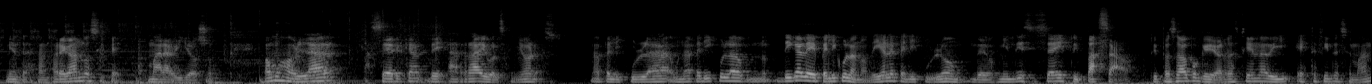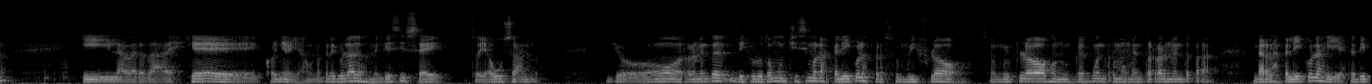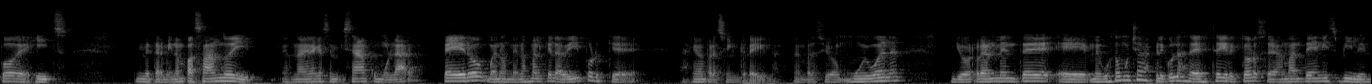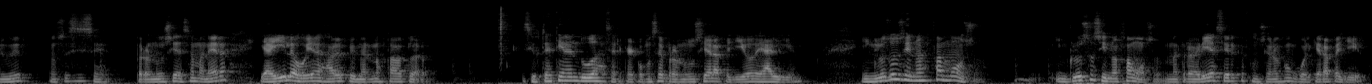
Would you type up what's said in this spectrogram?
mientras están fregando, así que maravilloso. Vamos a hablar acerca de Arrival, señores. Una película, una película, dígale película, no, dígale peliculón de 2016. Estoy pasado, estoy pasado porque yo recién la vi este fin de semana. Y la verdad es que, coño, ya una película de 2016, estoy abusando. Yo realmente disfruto muchísimo las películas, pero soy muy flojo. Soy muy flojo, nunca encuentro momento realmente para ver las películas y este tipo de hits me terminan pasando y es una idea que se empiezan a acumular. Pero bueno, menos mal que la vi porque es que me pareció increíble, me pareció muy buena. Yo realmente eh, me gustan mucho las películas de este director, se llama Denis Villeneuve, no sé si se pronuncia de esa manera, y ahí les voy a dejar el primer no estaba claro. Si ustedes tienen dudas acerca de cómo se pronuncia el apellido de alguien, incluso si no es famoso, incluso si no es famoso, me atrevería a decir que funciona con cualquier apellido,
